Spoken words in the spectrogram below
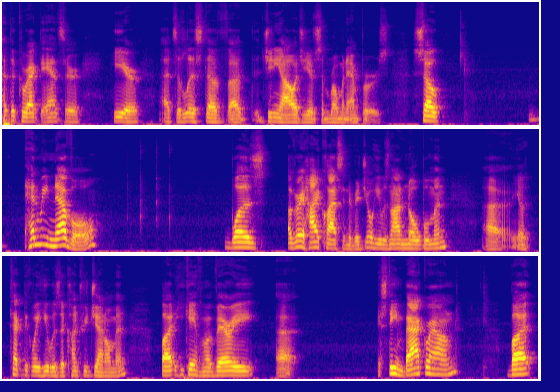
the correct answer here. Uh, it's a list of uh, genealogy of some Roman emperors. So Henry Neville was a very high class individual. He was not a nobleman. Uh, you know, technically he was a country gentleman, but he came from a very uh, esteemed background. But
